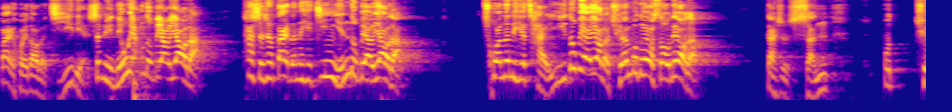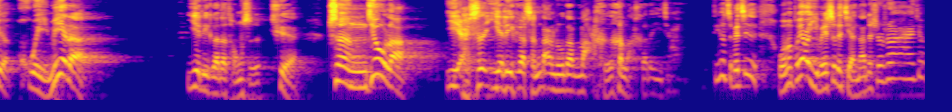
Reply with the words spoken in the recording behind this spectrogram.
败坏到了极点，甚至牛羊都不要要的，他身上带的那些金银都不要要的，穿的那些彩衣都不要要的，全部都要烧掉的。但是神不却毁灭了耶利哥的同时，却拯救了也是耶利哥城当中的拉合和拉合的一家。弟兄姊妹，这个我们不要以为是个简单的事，说哎就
